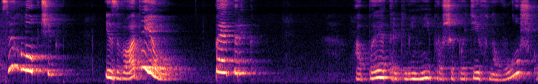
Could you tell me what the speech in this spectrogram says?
Це хлопчик. І звати його Петрик. А Петрик мені прошепотів на вушку,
